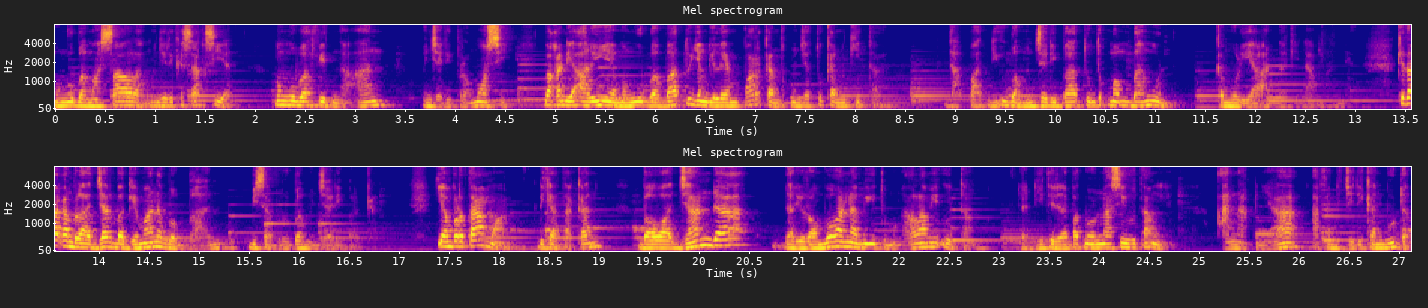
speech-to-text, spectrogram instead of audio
mengubah masalah menjadi kesaksian, mengubah fitnaan menjadi promosi. Bahkan dia ahlinya mengubah batu yang dilemparkan untuk menjatuhkan kita dapat diubah menjadi batu untuk membangun kemuliaan bagi namanya. Kita akan belajar bagaimana beban bisa berubah menjadi berkat. Yang pertama dikatakan bahwa janda dari rombongan Nabi itu mengalami utang dan dia tidak dapat melunasi hutangnya. Anaknya akan dijadikan budak.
